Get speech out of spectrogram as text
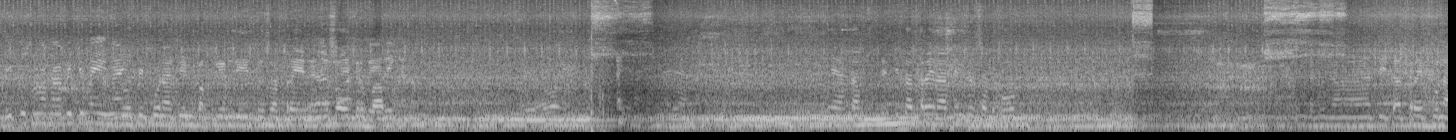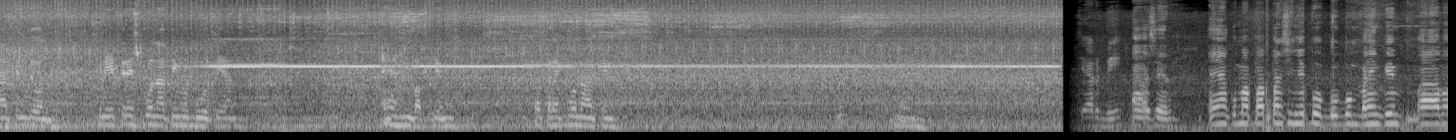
Dito sumasabit yung maingay. Hugutin po natin yung vacuum dito sa preno niya sa hydrovac. Ayan, tapos itatry natin ito sa loob. Na itatry po natin doon. Sinitrace po natin mabuti yan. Ayan, vacuum. Itatry po natin. CRB. Ah, sir. Ayan, kung mapapansin niyo po, bubumbahin ko yung ah,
